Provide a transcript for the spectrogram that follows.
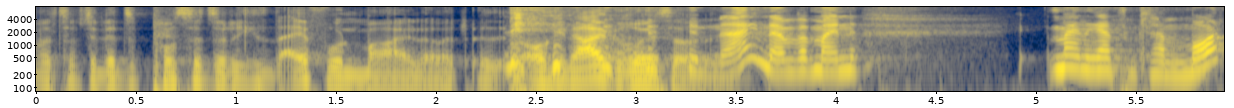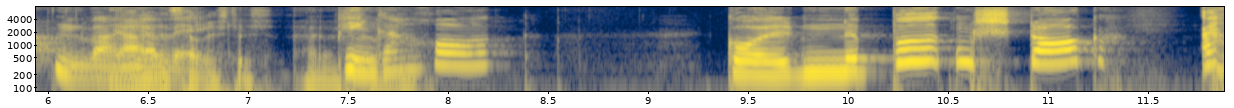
wolltest du denn so postet so ein riesen iPhone malen? Was? Originalgröße. nein, aber meine, meine ganzen Klamotten waren ja, ja, das ist ja weg. richtig. Ja, Pinker Rock, goldene Birkenstock.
